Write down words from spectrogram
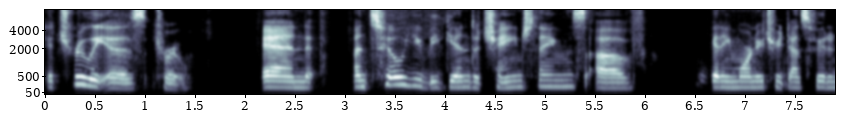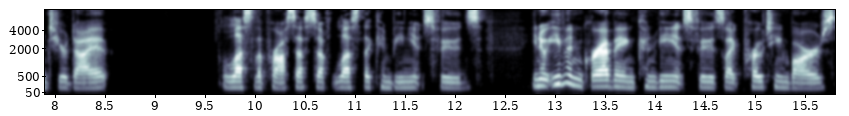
it truly is true. And until you begin to change things of getting more nutrient dense food into your diet, less of the processed stuff, less the convenience foods. You know, even grabbing convenience foods like protein bars,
